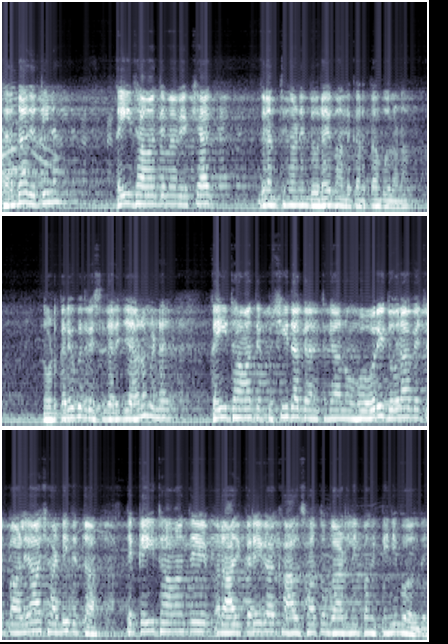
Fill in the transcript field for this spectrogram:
ਸ਼ਰਧਾ ਦਿੱਤੀ ਨਾ। ਕਈ ਥਾਵਾਂ ਤੇ ਮੈਂ ਵੇਖਿਆ ਗ੍ਰੰਥੀਆਂ ਨੇ ਦੋਰਾ ਹੀ ਬੰਦ ਕਰਤਾ ਬੋਲਣਾ। ਨੋਟ ਕਰਿਓ ਕਿ ਰਿਸ਼ਤੇਦਾਰੀ ਜਾਓ ਨਾ ਪਿੰਡਾਂ ਕਈ ਥਾਵਾਂ ਤੇ ਪੁੱਛੀਦਾ ਗ੍ਰੰਥੀਆਂ ਨੂੰ ਹੋਰ ਹੀ ਦੋਰਾ ਵਿੱਚ ਪਾ ਲਿਆ ਆਹ ਛੱਡ ਹੀ ਦਿੱਤਾ। ਤੇ ਕਈ ਥਾਵਾਂ ਤੇ ਰਾਜ ਕਰੇਗਾ ਖਾਲਸਾ ਤੋਂ ਗਾੜਲੀ ਪੰਕਤੀ ਨਹੀਂ ਬੋਲਦੇ।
